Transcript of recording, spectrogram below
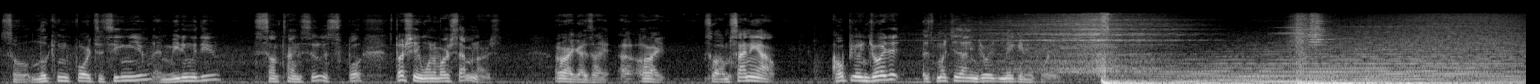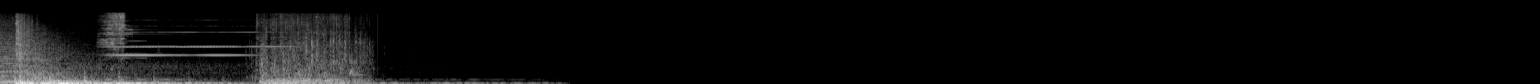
So looking forward to seeing you and meeting with you sometime soon, especially one of our seminars. All right, guys. I, uh, all right. So I'm signing out. Hope you enjoyed it as much as I enjoyed making it for you.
